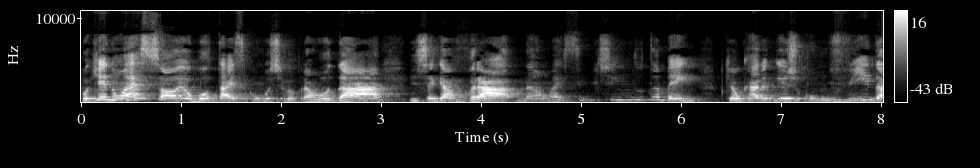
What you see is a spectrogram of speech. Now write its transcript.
Porque não é só eu botar esse combustível para rodar e chegar a vrá. Não, é sentindo também. Porque o caranguejo convida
